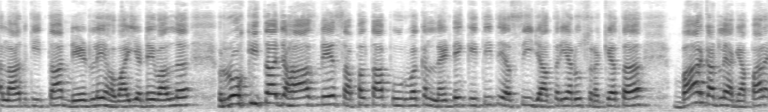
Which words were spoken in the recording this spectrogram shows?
ਐਲਾਨ ਕੀਤਾ। ਨੇੜਲੇ ਹਵਾਈ ਅੱਡੇ ਵੱਲ ਰੁਖ ਕੀਤਾ ਜਹਾਜ਼ ਨੇ ਸਫਲਤਾਪੂਰਵਕ ਲੈਂਡਿੰਗ ਕੀਤੀ ਤੇ 80 ਯਾਤਰੀਆਂ ਨੂੰ ਸੁਰੱਖਿਅਤ ਬਾਹਰ ਕੱਢ ਲਿਆ ਗਿਆ। ਪਰ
